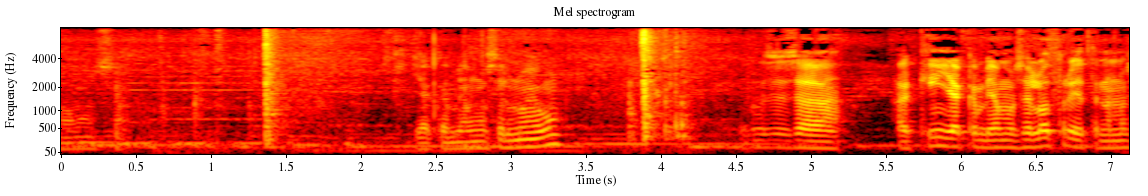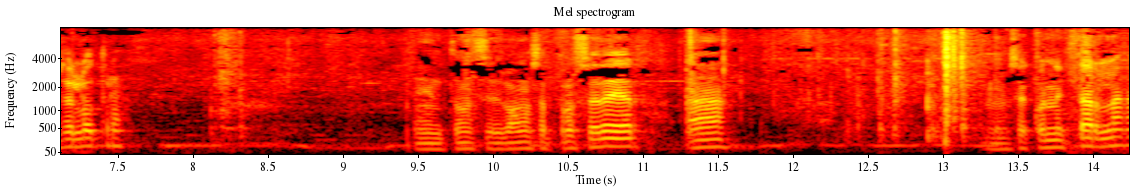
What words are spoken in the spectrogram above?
Vamos a... Ya cambiamos el nuevo. Entonces a- aquí ya cambiamos el otro, ya tenemos el otro. Entonces vamos a proceder a... Vamos a conectarla.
